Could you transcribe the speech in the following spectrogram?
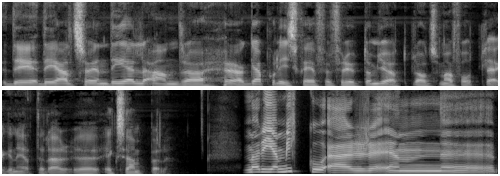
Det, det, är alltså en del andra höga polischefer, förutom Götblad, som har fått lägenheter där. Eh, exempel? Maria Mikko är en eh,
